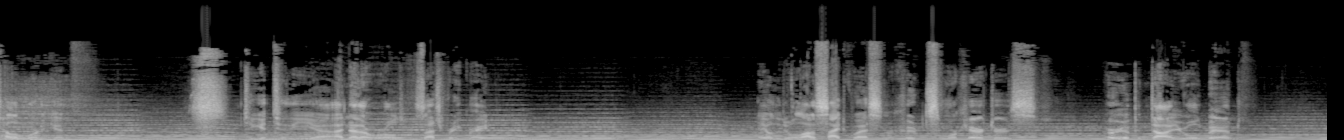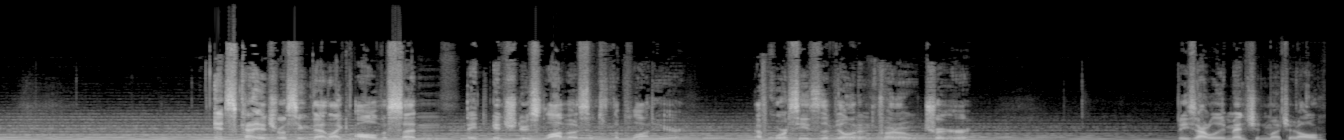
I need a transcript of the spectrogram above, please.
teleport again. To get to the uh, another world, so that's pretty great. Able to do a lot of side quests and recruit some more characters. Hurry up and die, you old man. It's kind of interesting that, like, all of a sudden, they introduce Lavos into the plot here. Of course, he's the villain in Chrono Trigger. But he's not really mentioned much at all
